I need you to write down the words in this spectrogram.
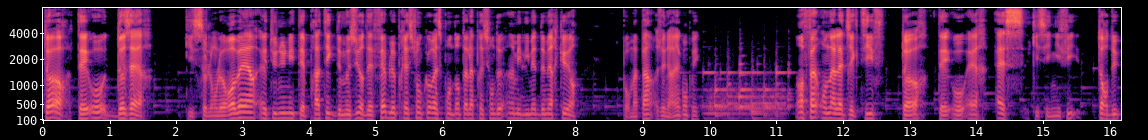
Thor TO2R, qui selon le Robert est une unité pratique de mesure des faibles pressions correspondantes à la pression de 1 mm de mercure. Pour ma part, je n'ai rien compris. Enfin, on a l'adjectif Thor, T-O-R-S, qui signifie tordu,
